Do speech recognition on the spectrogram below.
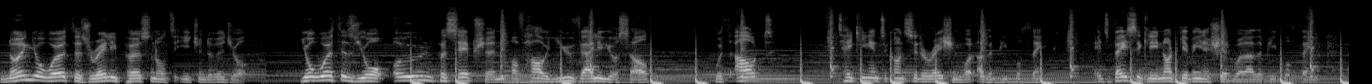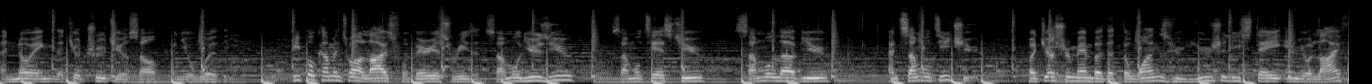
Knowing your worth is really personal to each individual. Your worth is your own perception of how you value yourself without taking into consideration what other people think. It's basically not giving a shit what other people think and knowing that you're true to yourself and you're worthy. People come into our lives for various reasons. Some will use you, some will test you, some will love you, and some will teach you. But just remember that the ones who usually stay in your life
